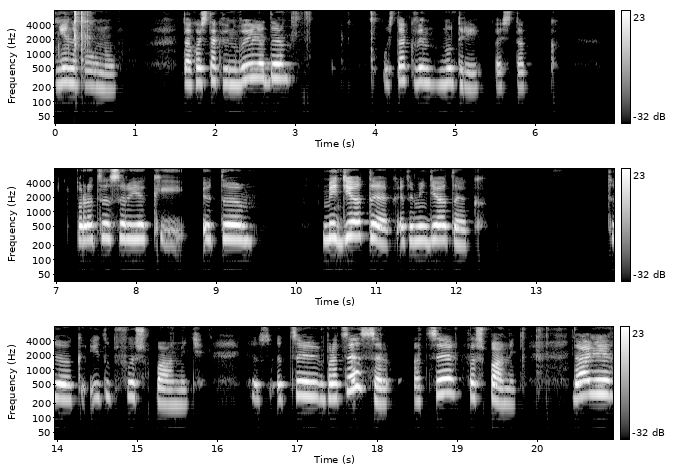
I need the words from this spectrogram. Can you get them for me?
Ні, не погнув. Так, ось так він виглядає. Ось так він внутрі. Ось так. Процесор який? Это медиатек. Это медиатек. Так, і тут флеш-пам'ять. Щас, Це процесор, а це флеш-пам'ять. Далі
